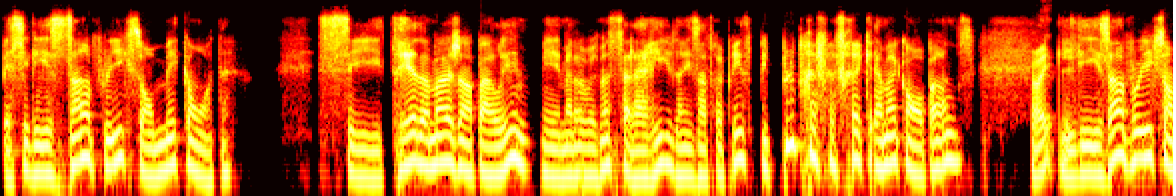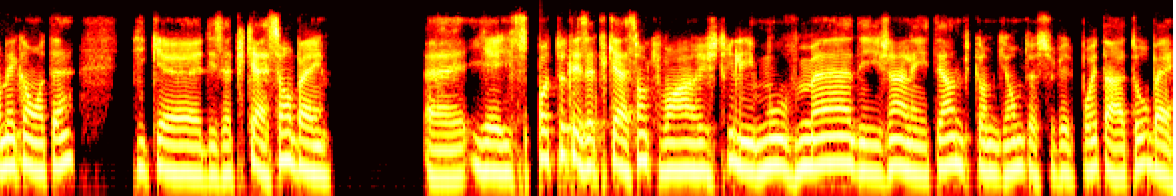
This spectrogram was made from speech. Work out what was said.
ben, c'est les employés qui sont mécontents. C'est très dommage d'en parler, mais malheureusement, ça arrive dans les entreprises. Puis plus fréquemment qu'on pense, les employés qui sont mécontents, puis que des applications, ben, Euh, il n'y a pas toutes les applications qui vont enregistrer les mouvements des gens à l'interne. Puis comme Guillaume t'a soulevé le point tantôt, ben,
